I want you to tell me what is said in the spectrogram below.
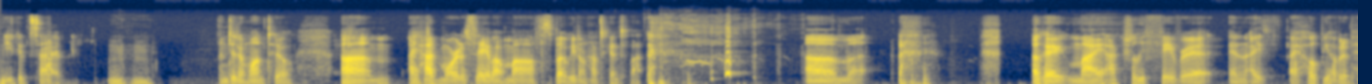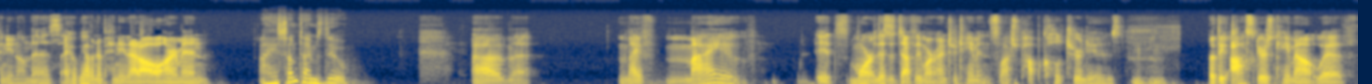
you could say, Mm-hmm. and didn't want to. Um, I had more to say about moths, but we don't have to get into that. um, okay, my actually favorite, and I I hope you have an opinion on this. I hope you have an opinion at all, Armin. I sometimes do. Um, my my, it's more. This is definitely more entertainment slash pop culture news. Mm-hmm. But the Oscars came out with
